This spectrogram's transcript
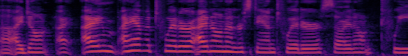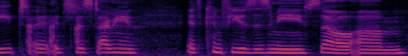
I don't. I I'm, I have a Twitter. I don't understand Twitter, so I don't tweet. It's just. I mean, it confuses me. So um,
